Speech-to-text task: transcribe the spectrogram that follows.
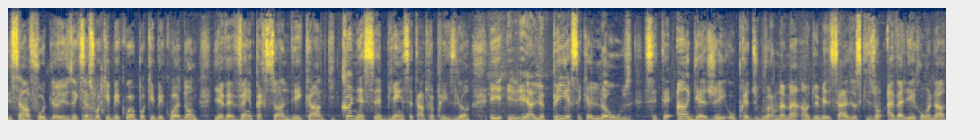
Ils s'en foutent. Là. Ils disent que ce soit québécois québécois ou pas québécois. Donc, il y avait 20 personnes des cadres qui connaissaient bien cette entreprise-là. Et, le pire, c'est que Lowe's s'était engagé auprès du gouvernement en 2016 lorsqu'ils ont avalé Rona.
